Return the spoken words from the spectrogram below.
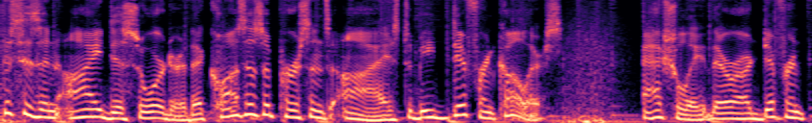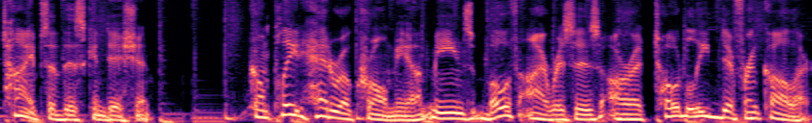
This is an eye disorder that causes a person's eyes to be different colors. Actually, there are different types of this condition. Complete heterochromia means both irises are a totally different color.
